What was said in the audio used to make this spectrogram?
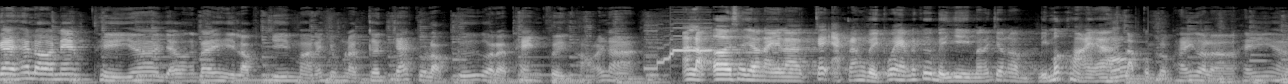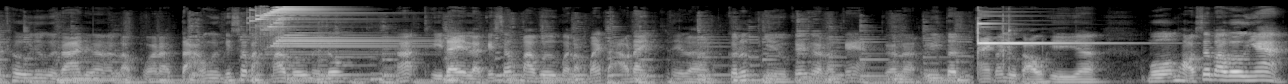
Ok hello anh em. Thì uh, dạo gần đây thì Lộc chim mà nói chung là kênh chat của Lộc cứ gọi là than phiền hỏi là anh Lộc ơi sao giờ này là cái ạc răng Việt của em nó cứ bị gì mà nói chung là bị mất hoài à? Lộc cũng cảm thấy gọi là thấy à, thương cho người ta cho nên Lộc gọi là tạo nguyên cái shop ma vương này luôn. Đó thì đây là cái shop ma vương mà Lộc mới tạo đây. Thì là có rất nhiều cái gọi là cái gọi là uy tín. Ai có nhu cầu thì uh, mua ủng hộ shop ma vương nha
